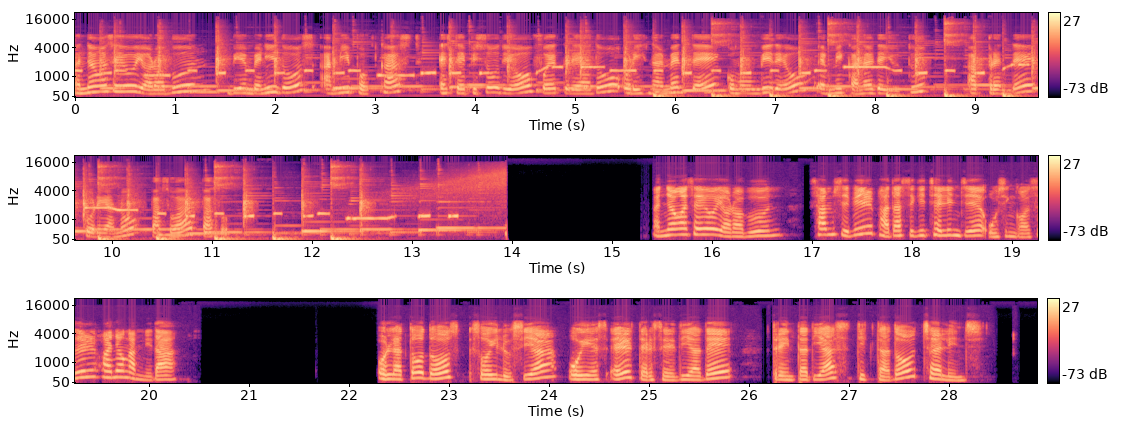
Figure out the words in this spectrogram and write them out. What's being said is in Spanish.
안녕하세요 여러분. Bienvenidos a mi podcast. Este episodio fue creado originalmente como un video en mi canal de YouTube Aprende coreano paso a paso. 안녕하세요 여러분. 30일 받아쓰기 챌린지에 오신 것을 환영합니다. Hola a todos, soy Lucia. Hoy es el tercer día de 30 días dictado challenge.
